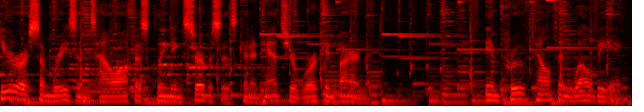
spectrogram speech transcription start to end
Here are some reasons how office cleaning services can enhance your work environment. Improved health and well-being.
